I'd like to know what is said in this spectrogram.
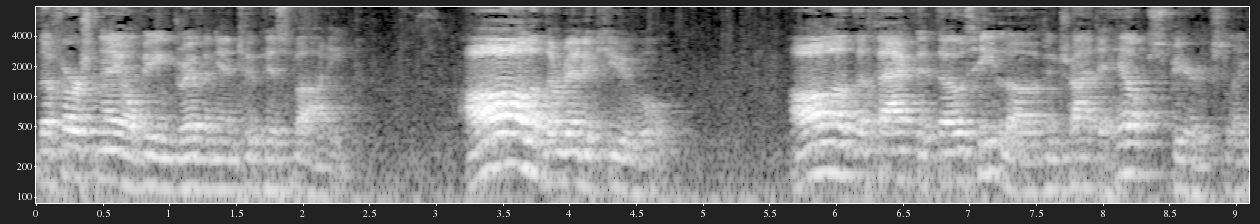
the first nail being driven into his body. All of the ridicule, all of the fact that those he loved and tried to help spiritually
